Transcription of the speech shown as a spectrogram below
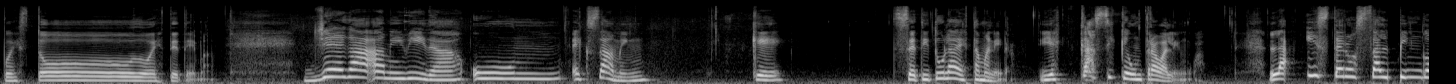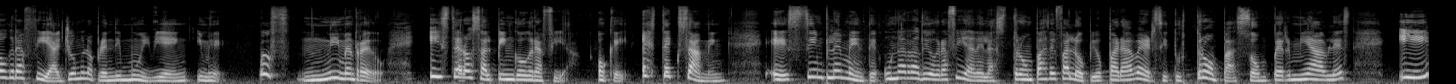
pues todo este tema. Llega a mi vida un examen que se titula de esta manera y es casi que un trabalengua. La histerosalpingografía, yo me lo aprendí muy bien y me, uf, ni me enredo. Histerosalpingografía. Ok, este examen es simplemente una radiografía de las trompas de falopio para ver si tus trompas son permeables y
